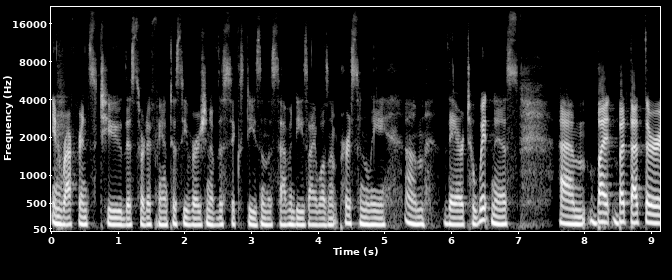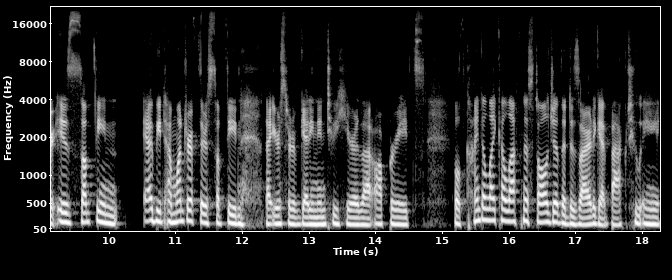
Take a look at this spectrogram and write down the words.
in reference to this sort of fantasy version of the 60s and the 70s. I wasn't personally um, there to witness. Um, but but that there is something. I mean, I wonder if there's something that you're sort of getting into here that operates both kind of like a left nostalgia, the desire to get back to a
